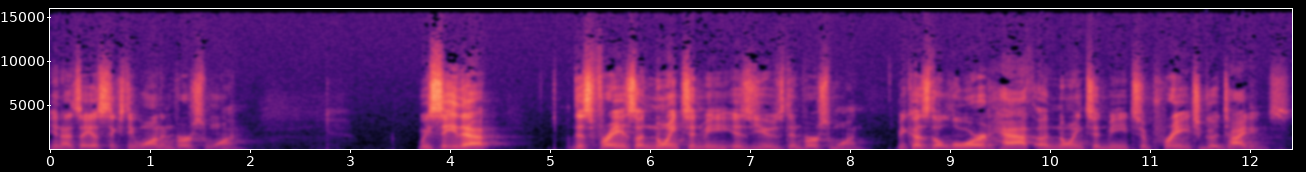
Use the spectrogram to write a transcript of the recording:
in Isaiah 61 and verse 1. We see that this phrase anointed me is used in verse 1 because the Lord hath anointed me to preach good tidings.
